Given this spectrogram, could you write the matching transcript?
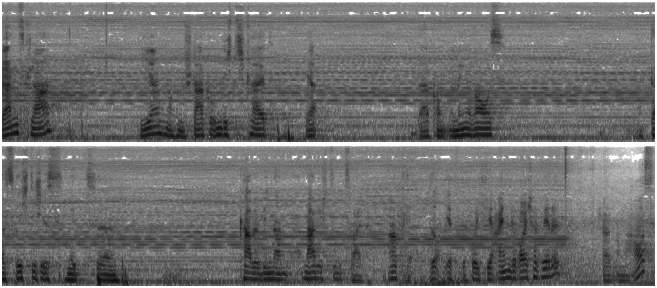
ganz klar. Hier noch eine starke Undichtigkeit. Ja, da kommt eine Menge raus. Ob das richtig ist mit äh, Kabelbindern, mag ich zu bezweifeln. Okay, so, jetzt bevor ich hier eingeräuchert werde, schalten wir mal aus.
